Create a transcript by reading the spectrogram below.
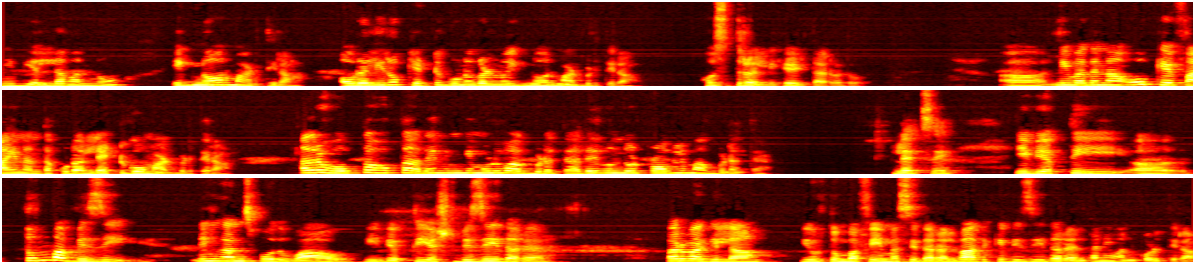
ನೀವು ಎಲ್ಲವನ್ನು ಇಗ್ನೋರ್ ಮಾಡ್ತೀರಾ? ಅವರಲ್ಲಿರೋ ಕೆಟ್ಟ ಗುಣಗಳನ್ನೂ ಇಗ್ನೋರ್ ಮಾಡಿಬಿಡ್ತೀರಾ? ಹೊಸ್ತರಲ್ಲಿ ಹೇಳ್ತಾ ಇರೋದು. ನೀವು ಅದನ್ನ ಓಕೆ ಫೈನ್ ಅಂತ ಕೂಡ ಲೆಟ್ ಗೋ ಮಾಡಿಬಿಡ್ತೀರಾ? ಆದ್ರೆ ಹೋಗ್ತಾ ಹೋಗ್ತಾ ಅದೇ ನಿಮಗೆ ಮುಳುವಾಗ್ಬಿಡುತ್ತೆ, ಅದೇ ಒಂದು ಪ್ರಾಬ್ಲಮ್ ಆಗ್ಬಿಡುತ್ತೆ. ಲೆಟ್ಸ್ ಈ ವ್ಯಕ್ತಿ ತುಂಬಾ ಬ್ಯುಸಿ ನಿಮ್ಗೆ ಅನ್ಸ್ಬೋದು, ವಾವ್, ಈ ವ್ಯಕ್ತಿ ಎಷ್ಟು ಬ್ಯುಸಿ ಇದ್ದಾರೆ ಪರವಾಗಿಲ್ಲ, ಇವ್ರು ತುಂಬಾ ಫೇಮಸ್ ಇದ್ದಾರಲ್ವಾ ಅದಕ್ಕೆ ಬ್ಯುಸಿ ಇದ್ದಾರೆ ಅಂತ ನೀವು ಅನ್ಕೊಳ್ತೀರಾ?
